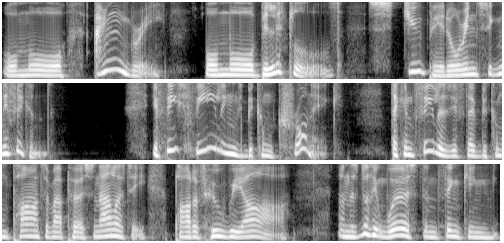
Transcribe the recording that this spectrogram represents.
or more angry, or more belittled, stupid, or insignificant? If these feelings become chronic, they can feel as if they've become part of our personality, part of who we are, and there's nothing worse than thinking,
